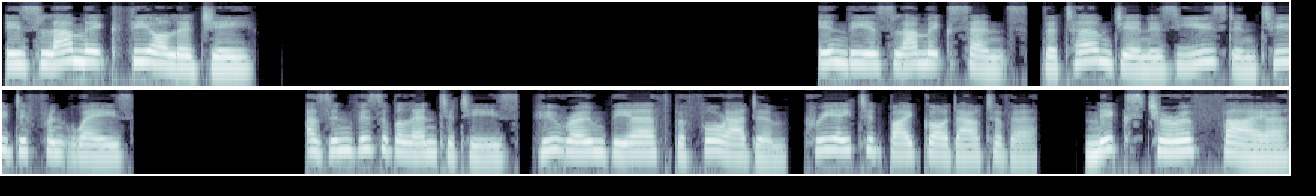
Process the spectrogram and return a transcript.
Islamic theology In the Islamic sense, the term jinn is used in two different ways. As invisible entities, who roamed the earth before Adam, created by God out of a mixture of fire,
